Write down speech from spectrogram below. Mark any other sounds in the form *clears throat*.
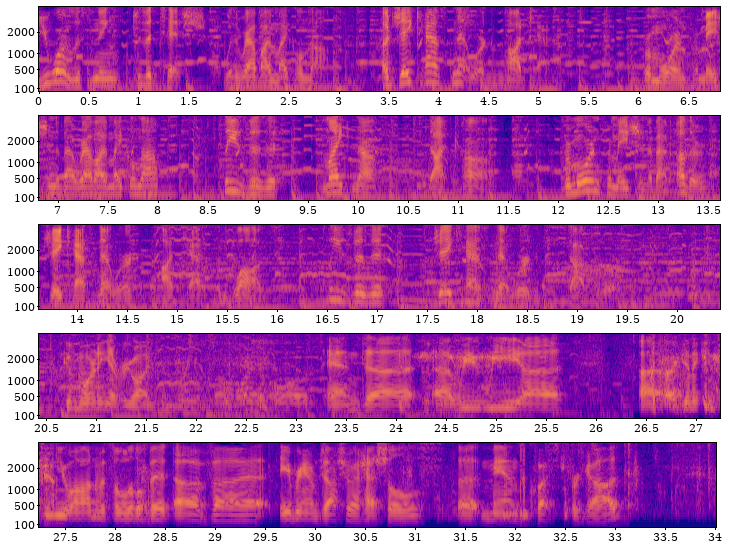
You are listening to The Tish with Rabbi Michael Knopf, a JCast Network podcast. For more information about Rabbi Michael Knopf, please visit mikeknopf.com. For more information about other JCast Network podcasts and blogs, please visit jcastnetwork.org. Good morning, everyone. And uh, uh, we, we uh, uh, are going to continue on with a little bit of uh, Abraham Joshua Heschel's uh, Man's Quest for God.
